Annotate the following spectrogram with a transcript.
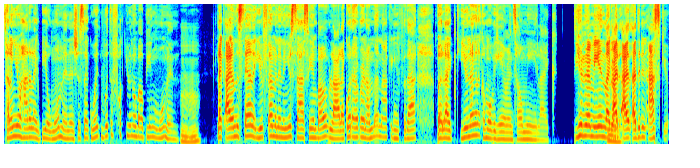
telling you how to like be a woman it's just like what what the fuck do you know about being a woman mm-hmm. like i understand that you're feminine and you're sassy and blah blah blah like whatever and i'm not knocking you for that but like you're not gonna come over here and tell me like you know what i mean like yeah. I, I i didn't ask you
